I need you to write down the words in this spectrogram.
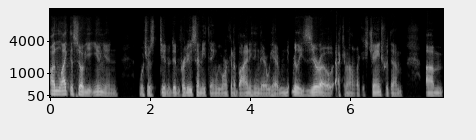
unlike the Soviet Union, which was you know didn't produce anything, we weren't going to buy anything there. We had really zero economic exchange with them. Um,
